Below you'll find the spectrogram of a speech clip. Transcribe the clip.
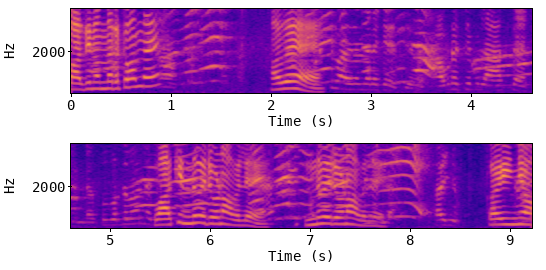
പതിനൊന്നരക്ക് വന്നേ? അതെ. ബാക്കി ഇന്ന് വരുവണാവല്ലേ? ഇന്ന് വരുവണാവല്ലേ? കഴിഞ്ഞോ?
